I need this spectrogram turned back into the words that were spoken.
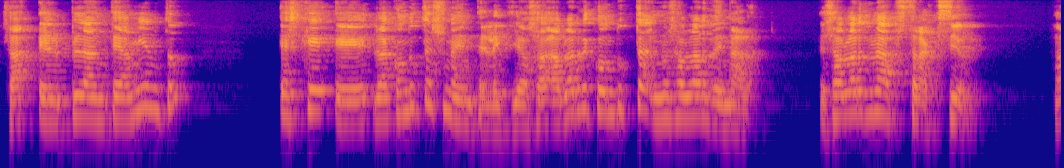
O sea, el planteamiento es que eh, la conducta es una intelequia. O sea, hablar de conducta no es hablar de nada, es hablar de una abstracción. O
